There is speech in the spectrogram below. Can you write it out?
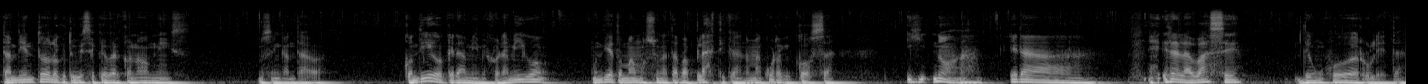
también todo lo que tuviese que ver con ovnis nos encantaba. Con Diego, que era mi mejor amigo, un día tomamos una tapa plástica, no me acuerdo qué cosa. Y no, ah, era, era la base de un juego de ruleta.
